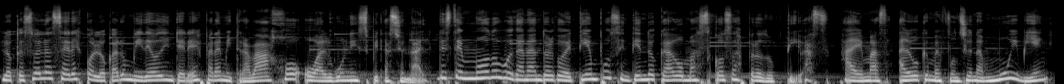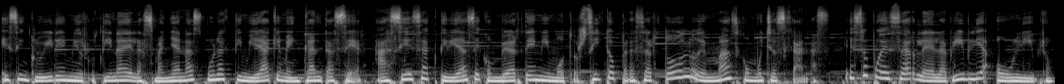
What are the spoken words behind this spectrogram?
lo que suelo hacer es colocar un video de interés para mi trabajo o algún inspiracional. De este modo voy ganando algo de tiempo sintiendo que hago más cosas productivas. Además, algo que me funciona muy bien es incluir en mi rutina de las mañanas una actividad que me encanta hacer. Así esa actividad se convierte en mi motorcito para hacer todo lo demás con muchas ganas. Esto puede ser leer la Biblia o un libro,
